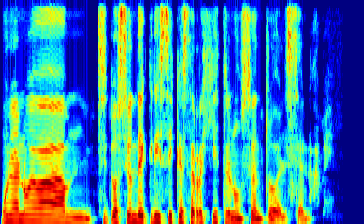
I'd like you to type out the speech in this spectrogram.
una nueva mm, situación de crisis que se registra en un centro del Sename.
